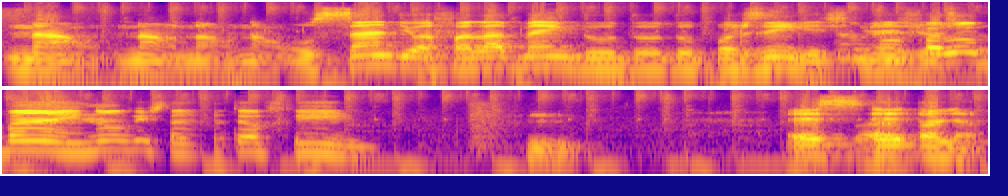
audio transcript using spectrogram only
Não, não, não, não. O Sandio a falar bem do, do, do Porzingis. Não, Não, é não justo. falou bem, não viste até o fim. Hum. Esse, é, olha,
